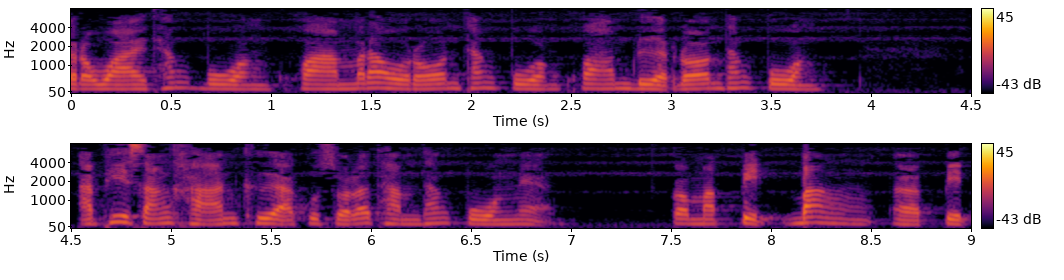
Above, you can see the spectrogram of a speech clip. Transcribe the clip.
กระวายทั้งปวง ความเร่าร้อนทั้งปวง ความเดือดร้อนทั้งปวง อภิสังขารคืออกุศลธรรมทั้งปวงเนี่ยก็มาปิดบังปิด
